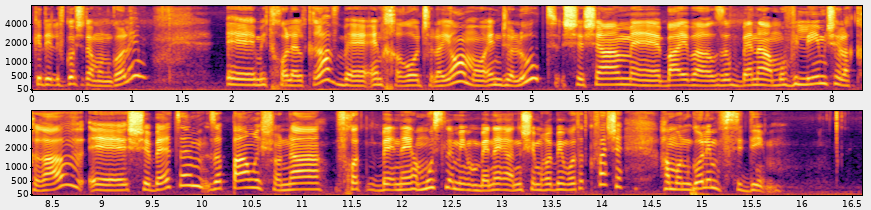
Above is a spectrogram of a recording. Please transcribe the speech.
כדי לפגוש את המונגולים. אה, מתחולל קרב בעין חרוד של היום, או עין ג'לוט, ששם אה, בייברס זה בין המובילים של הקרב, אה, שבעצם זו פעם ראשונה, לפחות בעיני המוסלמים ובעיני אנשים רבים באותה תקופה, שהמונגולים מפסידים. אה,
